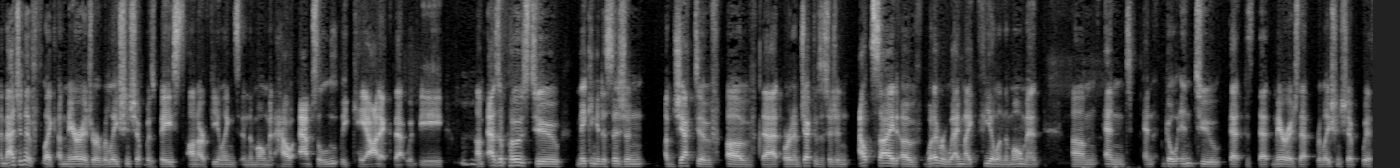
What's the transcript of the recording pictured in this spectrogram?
imagine if like a marriage or a relationship was based on our feelings in the moment how absolutely chaotic that would be Mhm. um, as opposed to making a decision objective of that or an objective decision outside of whatever i might feel in the moment um, and and go into that that marriage that relationship with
